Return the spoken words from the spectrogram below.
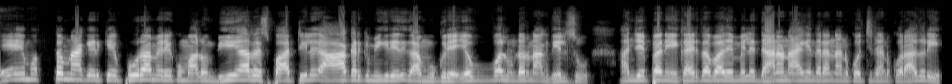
ఏ మొత్తం నాకు ఎరికే పూరా మేరకు మాలం బీఆర్ఎస్ పార్టీలో ఆఖరికి మిగిలేది ఆ ముగ్గురే. ఎవ్వరు ఉండరు నాకు తెలుసు. అని చెప్పని ఖైరతాబాద్ ఎమ్మెల్యే దాన నాగేందర్ అని అనుకొచ్చిన అనుకో రాదురి.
